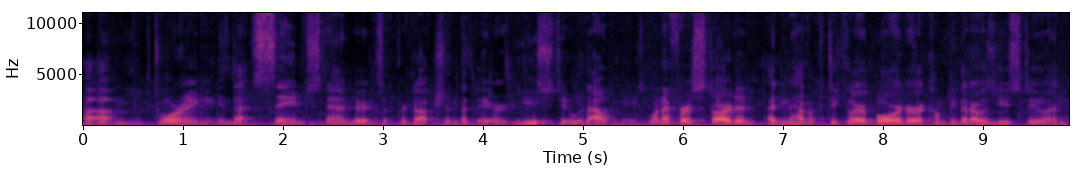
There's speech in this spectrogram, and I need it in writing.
um, touring in that same standards of production that they are used to without me. When I first started, I didn't have a particular board or a company that I was used to, and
